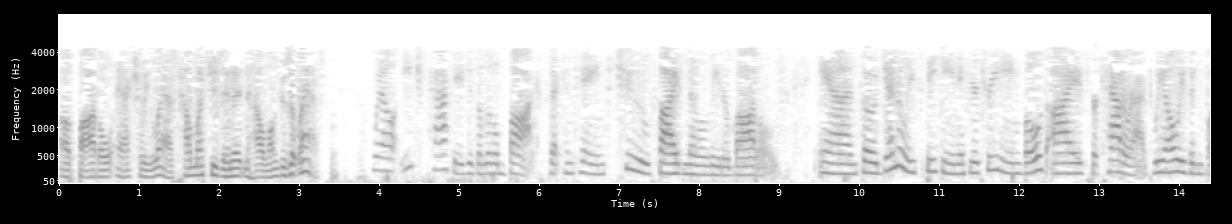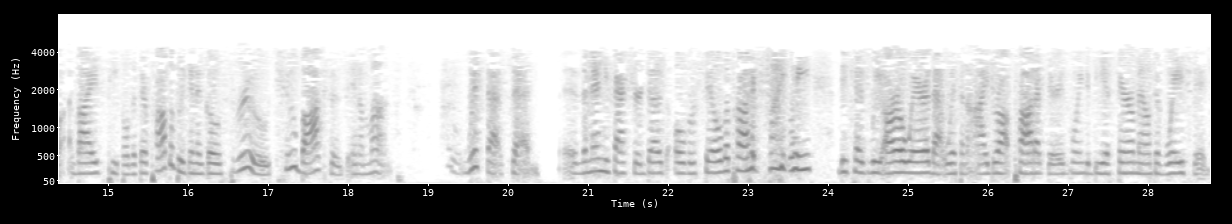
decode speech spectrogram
a bottle actually last? How much is in it and how long does it last? Well, each package is a little box that contains two five milliliter bottles. And so generally speaking, if you're treating both eyes for cataract, we always advise people that they're probably going to go through two boxes in a month. With that said, the manufacturer does overfill the product slightly because we are aware that with an eye drop product there is going to be a fair amount of wastage.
